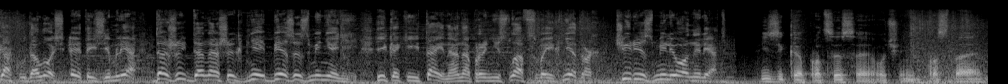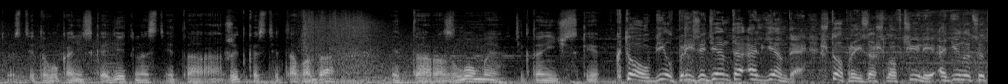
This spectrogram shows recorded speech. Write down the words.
Как удалось этой Земле дожить до наших дней без изменений? И какие тайны она пронесла в своих недрах через миллионы лет? Физика процесса очень простая. То есть это вулканическая деятельность, это жидкость, это вода, это разломы тектонические. Кто убил президента Альенде? Что произошло в Чили 11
